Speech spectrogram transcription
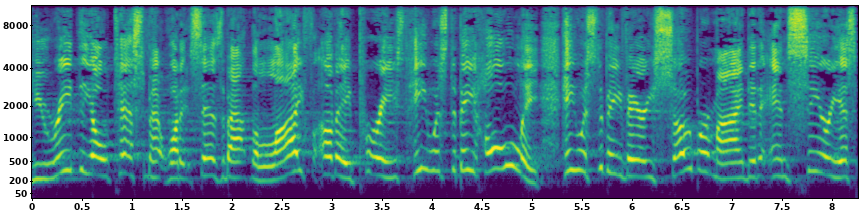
you read the Old Testament, what it says about the life of a priest, he was to be holy. He was to be very sober minded and serious,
